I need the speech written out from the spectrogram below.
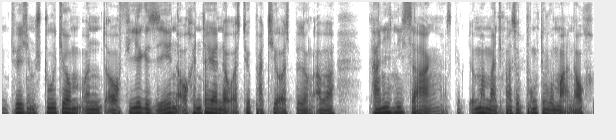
natürlich im Studium und auch viel gesehen, auch hinterher in der Osteopathieausbildung, aber kann ich nicht sagen. Es gibt immer manchmal so Punkte, wo man auch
